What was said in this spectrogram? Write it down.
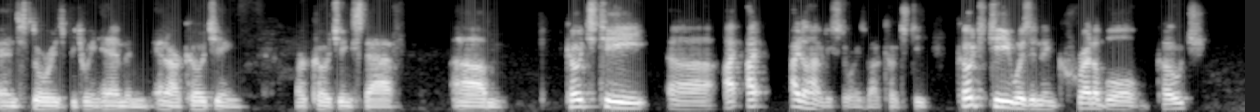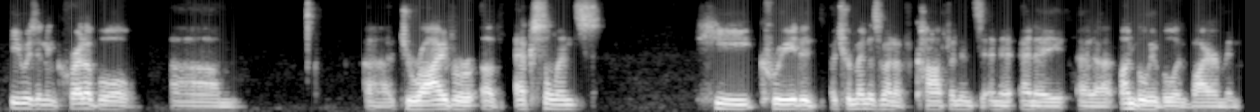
and stories between him and and our coaching our coaching staff. Um, Coach T, uh, I, I, I don't have any stories about Coach T. Coach T was an incredible coach. He was an incredible um, uh, driver of excellence. He created a tremendous amount of confidence and a, and a, an unbelievable environment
